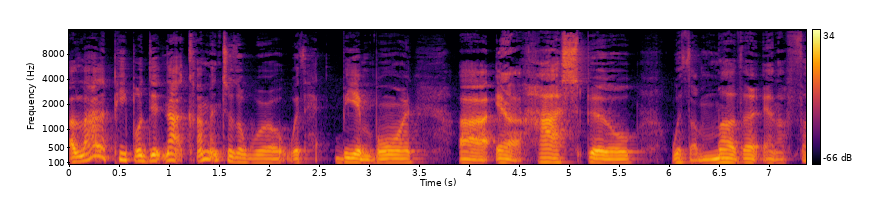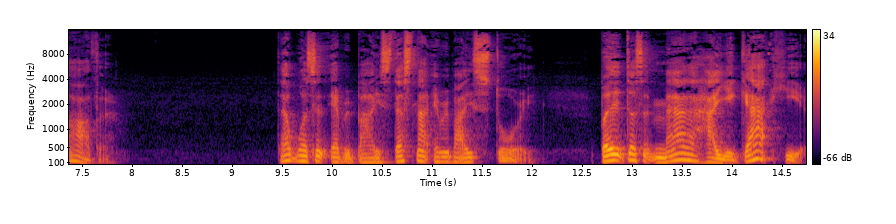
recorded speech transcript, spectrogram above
a lot of people did not come into the world with being born uh, in a hospital with a mother and a father. That wasn't everybody's, that's not everybody's story. But it doesn't matter how you got here.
